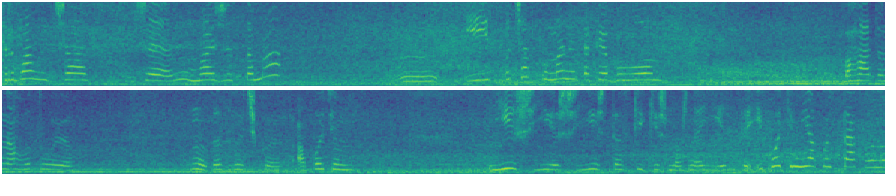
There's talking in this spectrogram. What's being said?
тривалий час, вже ну, майже сама, і спочатку в мене таке було багато наготую, ну, за звичкою, а потім їж, їж, їж, та скільки ж можна їсти. І потім якось так воно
